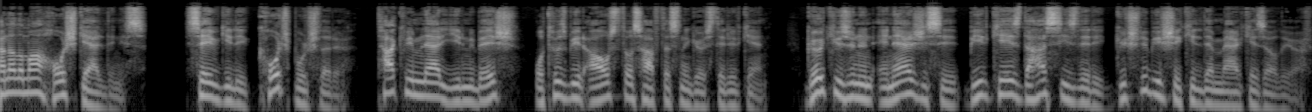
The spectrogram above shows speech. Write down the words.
Kanalıma hoş geldiniz. Sevgili Koç burçları, takvimler 25-31 Ağustos haftasını gösterirken, gökyüzünün enerjisi bir kez daha sizleri güçlü bir şekilde merkeze alıyor.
